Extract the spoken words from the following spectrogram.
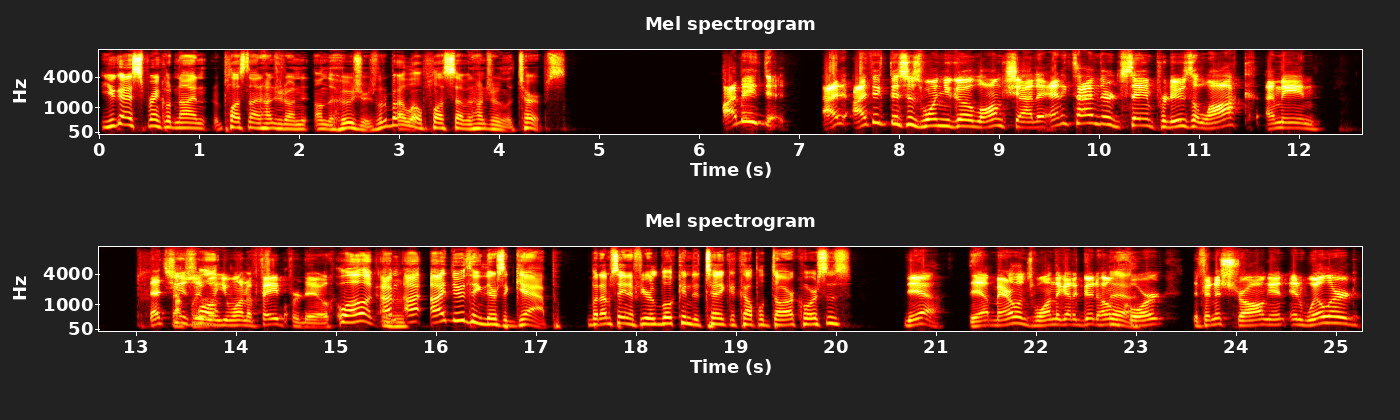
You guys sprinkled nine plus nine hundred on on the Hoosiers. What about a little plus seven hundred on the Terps? I mean, I I think this is one you go long shot at. Anytime they're saying Purdue's a lock, I mean, that's usually well, when you want to fade Purdue. Well, look, mm-hmm. I I do think there's a gap, but I'm saying if you're looking to take a couple dark horses, yeah, yeah, Maryland's one. They got a good home yeah. court. They finished strong, and and Willard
